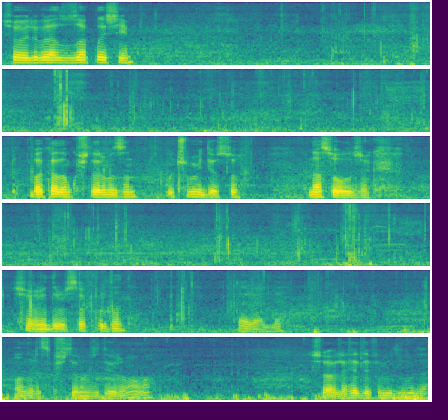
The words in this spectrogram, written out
şöyle biraz uzaklaşayım. Bakalım kuşlarımızın uçum videosu nasıl olacak. Şöyle durursak buradan herhalde alırız kuşlarımızı diyorum ama şöyle hedefimiz burada.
